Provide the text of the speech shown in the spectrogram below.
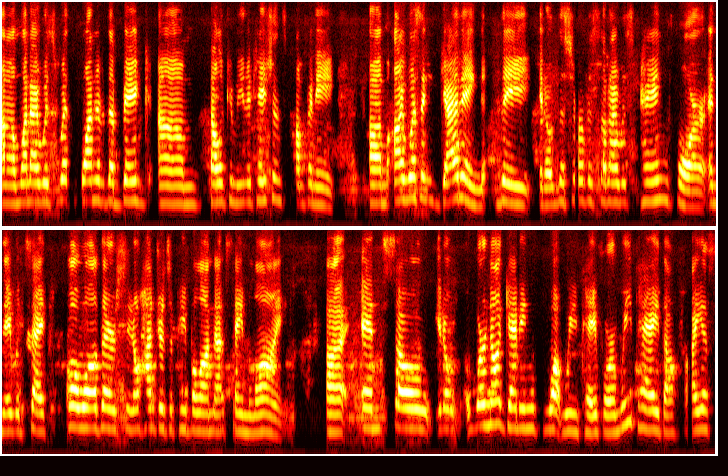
um, when I was with one of the big um, telecommunications company, um, I wasn't getting the, you know, the service that I was paying for. And they would say, oh, well, there's, you know, hundreds of people on that same line. Uh, and so, you know, we're not getting what we pay for. And we pay the highest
